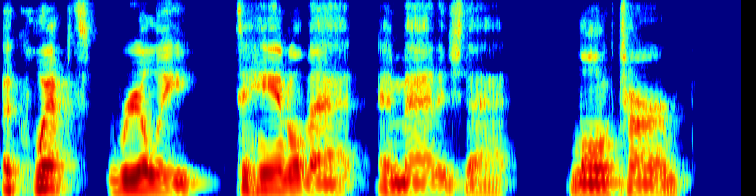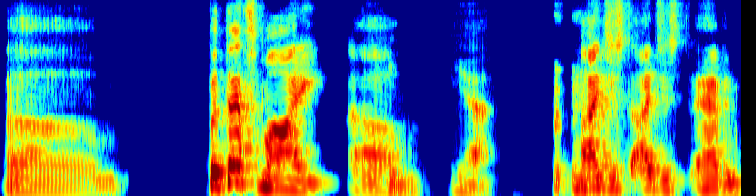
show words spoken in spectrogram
equipped really to handle that and manage that long term. Um, but that's my. Um, Yeah. I just I just haven't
